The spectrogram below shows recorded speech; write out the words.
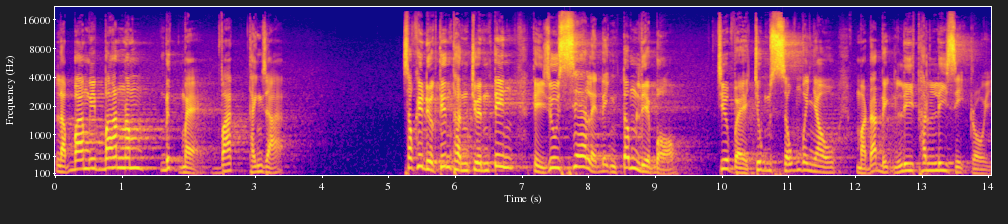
Là 33 năm Đức Mẹ vác thánh giá. Sau khi được thiên thần truyền tin Thì du xe lại định tâm lìa bỏ. Chưa về chung sống với nhau Mà đã định ly thân ly dị rồi.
